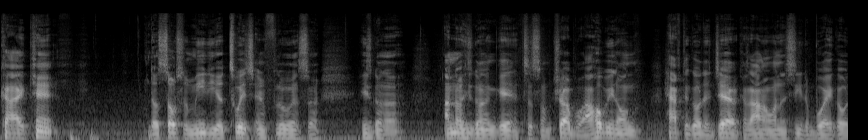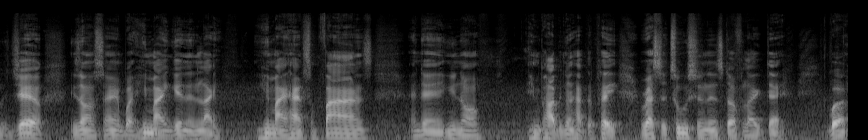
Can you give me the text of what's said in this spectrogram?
Kai Kent, the social media Twitch influencer, he's gonna I know he's going to get into some trouble. I hope he don't have to go to jail because I don't want to see the boy go to jail. You know what I'm saying? But he might get in like, he might have some fines, and then you know, he probably gonna have to pay restitution and stuff like that. But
